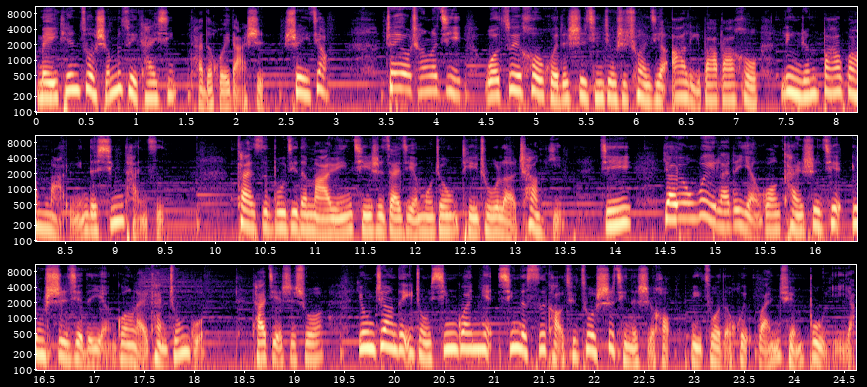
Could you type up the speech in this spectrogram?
每天做什么最开心，他的回答是睡觉。这又成了继我最后悔的事情就是创建阿里巴巴后，令人八卦马云的新谈资。看似不羁的马云，其实在节目中提出了倡议，即要用未来的眼光看世界，用世界的眼光来看中国。他解释说，用这样的一种新观念、新的思考去做事情的时候，你做的会完全不一样。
